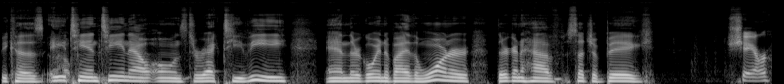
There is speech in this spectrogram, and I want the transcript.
because AT and T now owns DirecTV and they're going to buy the Warner, they're going to have such a big share.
